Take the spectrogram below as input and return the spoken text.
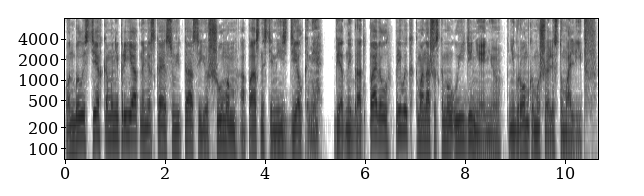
Он был из тех, кому неприятна мирская суета с ее шумом, опасностями и сделками. Бедный брат Павел привык к монашескому уединению, к негромкому шелесту молитв.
